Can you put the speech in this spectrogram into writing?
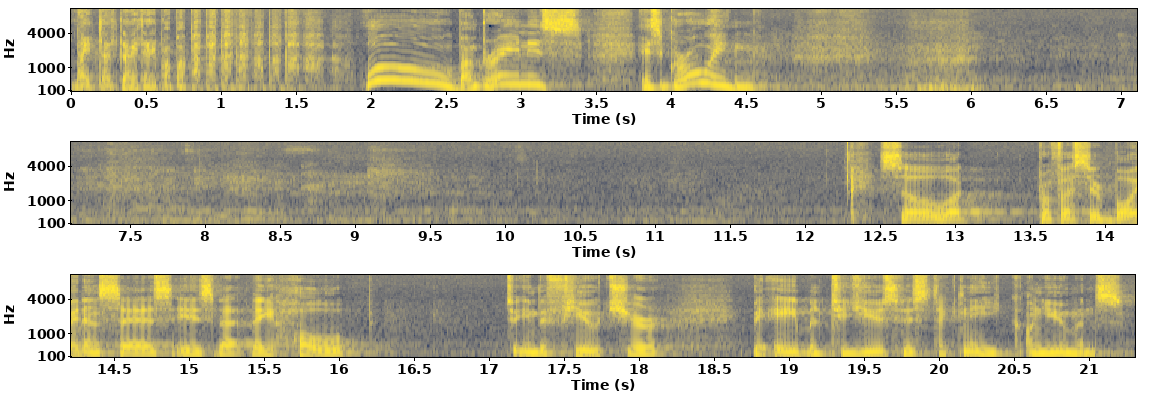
Light, light, light, light. Woo! My brain is, is growing. So, what Professor Boyden says is that they hope to, in the future, be able to use this technique on humans.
